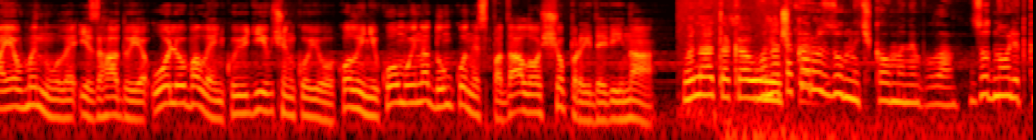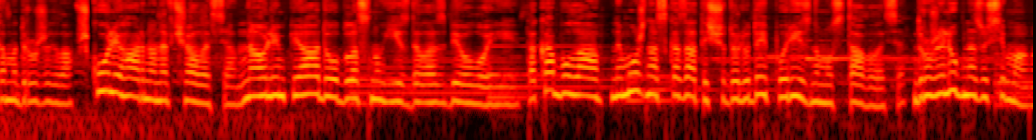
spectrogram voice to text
поринає в минуле і згадує Олю маленькою дівчинкою, коли нікому й на думку не спадало, що прийде війна. Вона така Вона така розумничка у мене була. З однолітками дружила. В школі гарно навчалася. На олімпіаду обласну їздила з біології. Така була, не можна сказати, що до людей по-різному ставилася. Дружелюбна з усіма.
